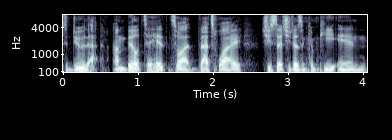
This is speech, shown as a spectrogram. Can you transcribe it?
to do that. I'm built to hit. So I, that's why she said she doesn't compete in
